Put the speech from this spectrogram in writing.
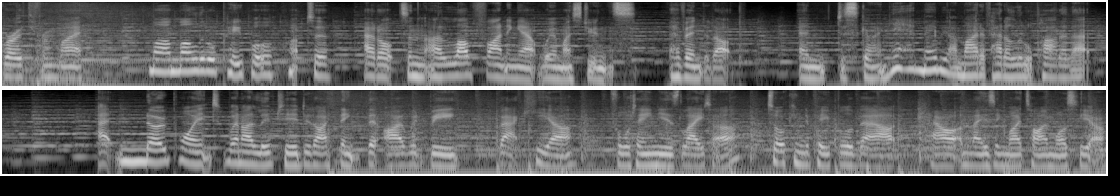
growth from my my, my little people up to adults, and I love finding out where my students have ended up and just going, yeah, maybe I might have had a little part of that. At no point when I lived here did I think that I would be back here 14 years later talking to people about how amazing my time was here.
